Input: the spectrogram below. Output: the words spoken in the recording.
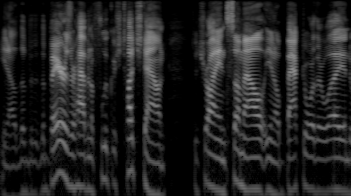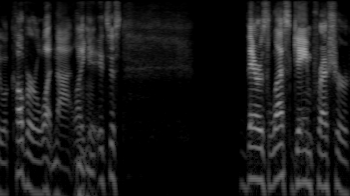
you know, the the Bears are having a flukish touchdown to try and somehow, you know, backdoor their way into a cover or whatnot. Like Mhm. it- it's just there's less game pressure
